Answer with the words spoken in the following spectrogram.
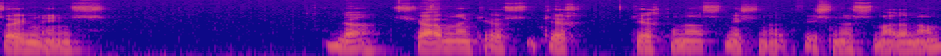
so it means the Shravana Kirtanas, Vishnu Smaranam,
